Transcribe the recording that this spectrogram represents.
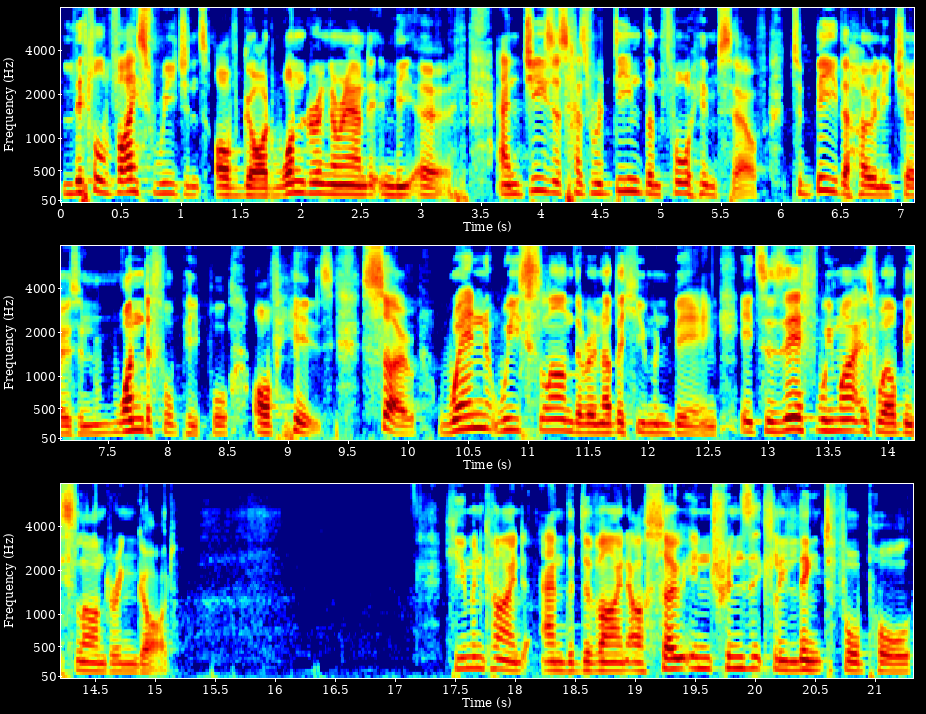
little vice regents of God wandering around in the earth. And Jesus has redeemed them for himself to be the holy, chosen, wonderful people of his. So, when we slander another human being, it's as if we might as well be slandering God. Humankind and the divine are so intrinsically linked for Paul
